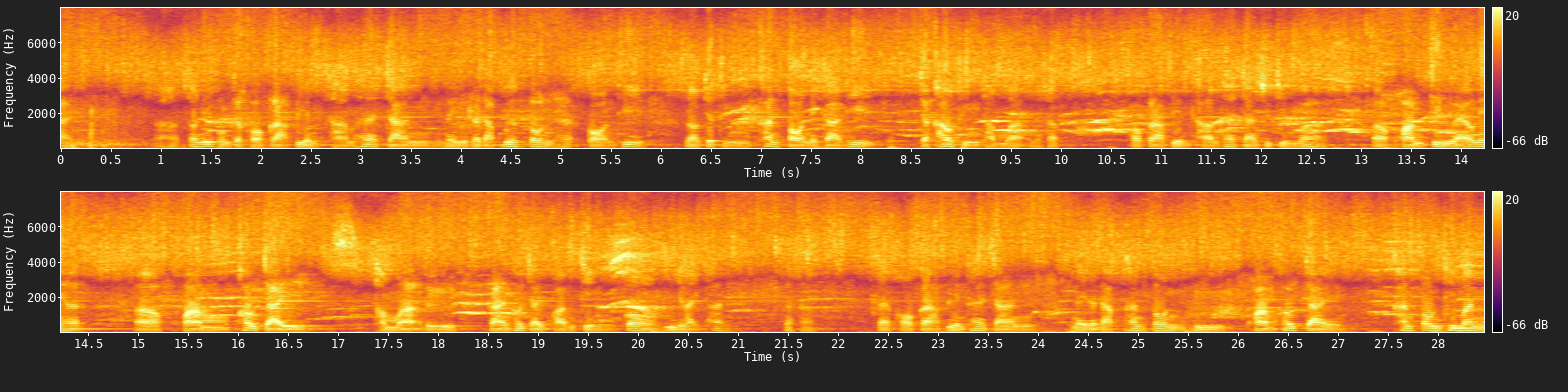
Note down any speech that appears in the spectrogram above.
จัยตอนนี้ผมจะขอกราบเรียนถามท่านอาจารย์ในระดับเบื้องต้นฮะก่อนที่เราจะถึงขั้นตอนในการที่จะเข้าถึงธรรมะนะครับ ขอกราบเรียนถามท่านอาจารย์ชุจินว่า ความจริงแล้วเนี่ยฮะความเข้าใจธรรมะหรือการเข้าใจความจริงก็มีหลายขั้นนะครับ แต่ขอกราบเรียนท่านอาจารย์ในระดับขั้นต้นคือความเข้าใจขั้นต้นที่มั่น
